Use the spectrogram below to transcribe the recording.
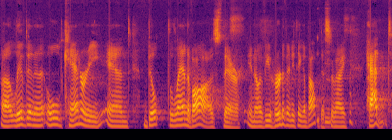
uh, lived in an old cannery and built the land of Oz there? You know, have you heard of anything about this? And I hadn't.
